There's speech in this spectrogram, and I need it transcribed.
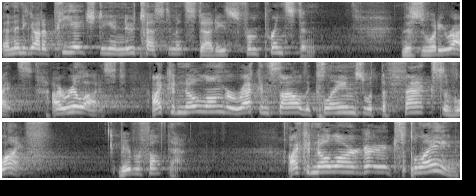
And then he got a PhD in New Testament studies from Princeton. This is what he writes I realized I could no longer reconcile the claims with the facts of life. Have you ever felt that? I could no longer explain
